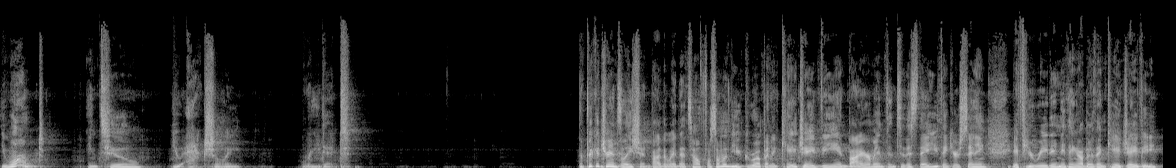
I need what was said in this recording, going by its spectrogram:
You won't until you actually read it. Now, pick a translation, by the way, that's helpful. Some of you grew up in a KJV environment, and to this day, you think you're sinning if you read anything other than KJV.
